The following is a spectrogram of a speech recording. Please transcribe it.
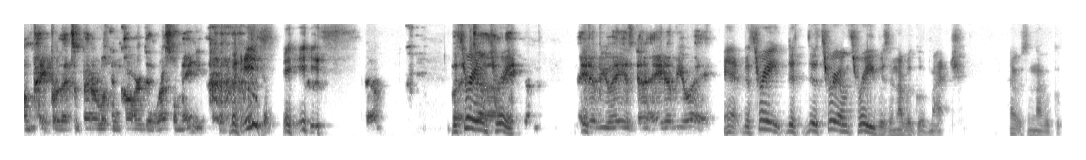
on paper. That's a better looking card than WrestleMania. it is. It is. The three on uh, three. AWA is gonna AWA. Yeah, the three. The, the three on three was another good match. That was another good,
